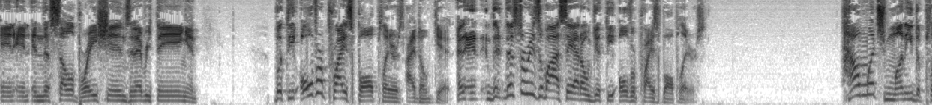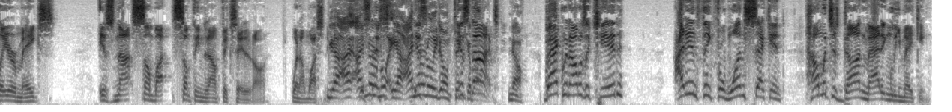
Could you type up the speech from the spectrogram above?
and, and, and the celebrations and everything and but the overpriced ball players I don't get. And, and th- this is the reason why I say I don't get the overpriced ball players. How much money the player makes is not somebody, something that I'm fixated on when I'm watching. Yeah, I, I normally, yeah, I normally don't think it's about not. it. No. Back when I was a kid, I didn't think for one second how much is Don Mattingly making.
